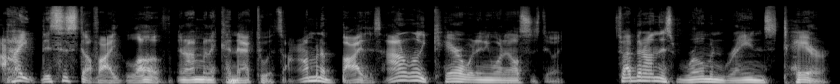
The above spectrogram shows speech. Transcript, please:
I this is stuff I love and I'm going to connect with. So I'm going to buy this. I don't really care what anyone else is doing. So I've been on this Roman Reigns tear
